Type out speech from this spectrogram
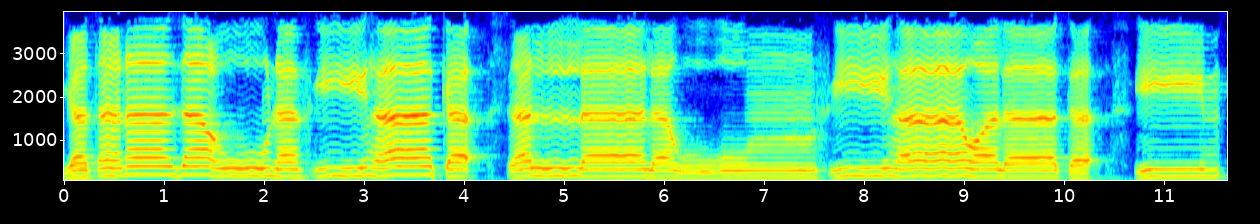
يتنازعون فيها كأسا لا لغو فيها ولا تأثيم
